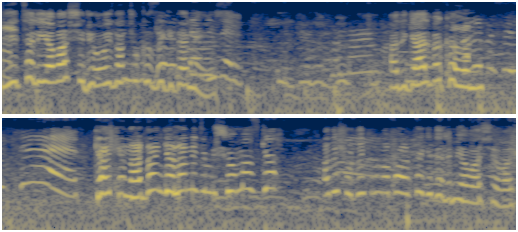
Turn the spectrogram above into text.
Yiğit Ali yavaş yürüyor. O yüzden çok hızlı gidemeyiz. Hadi gel bakalım. Gel kenardan gel anneciğim bir şey olmaz gel. Hadi şuradaki Luna Park'a gidelim yavaş yavaş.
